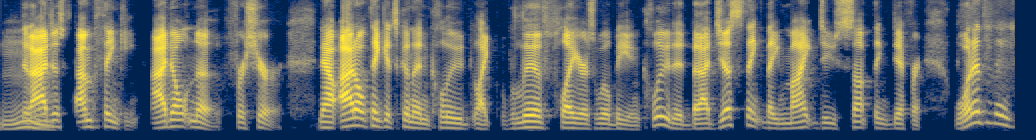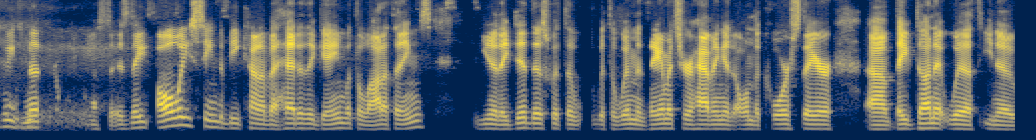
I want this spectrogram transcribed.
That I mm. just I'm thinking. I don't know for sure. Now, I don't think it's going to include like LIV players will be included, but I just think they might do something different. One of the things we've noticed is they always seem to be kind of ahead of the game with a lot of things. You know, they did this with the with the women's amateur having it on the course there. Um, they've done it with you know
